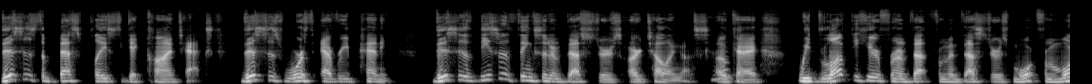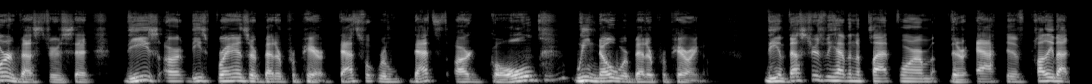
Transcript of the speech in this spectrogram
This is the best place to get contacts. This is worth every penny. This is, these are the things that investors are telling us. Good. Okay. We'd love to hear from, from investors, more from more investors that these are these brands are better prepared. That's what we're that's our goal Mhm. we know we're better preparing them. The investors we have in the platform, they're active. Probably about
